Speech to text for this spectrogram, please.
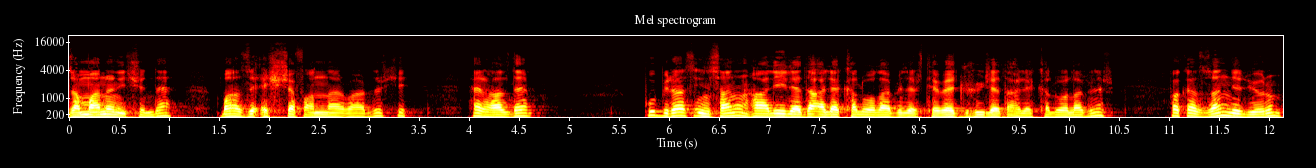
zamanın içinde bazı eşref anlar vardır ki herhalde bu biraz insanın haliyle de alakalı olabilir, teveccühüyle de alakalı olabilir. Fakat zannediyorum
